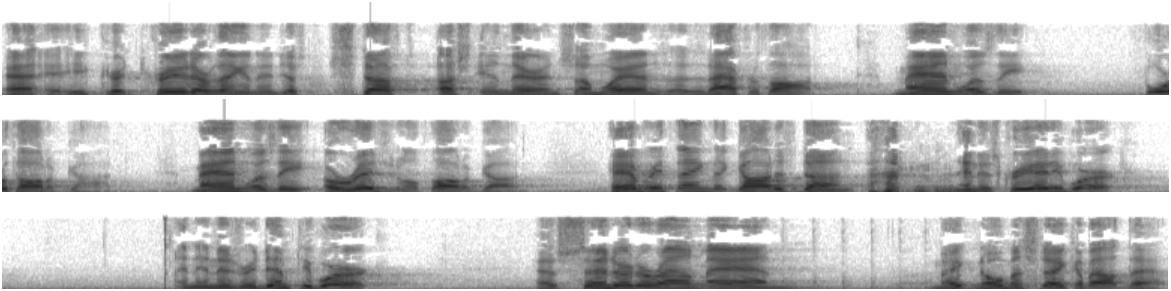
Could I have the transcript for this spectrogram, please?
And he created everything and then just stuffed us in there in some way as an afterthought. Man was the forethought of God. Man was the original thought of God. Everything that God has done in His creative work and in His redemptive work has centered around man. Make no mistake about that.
